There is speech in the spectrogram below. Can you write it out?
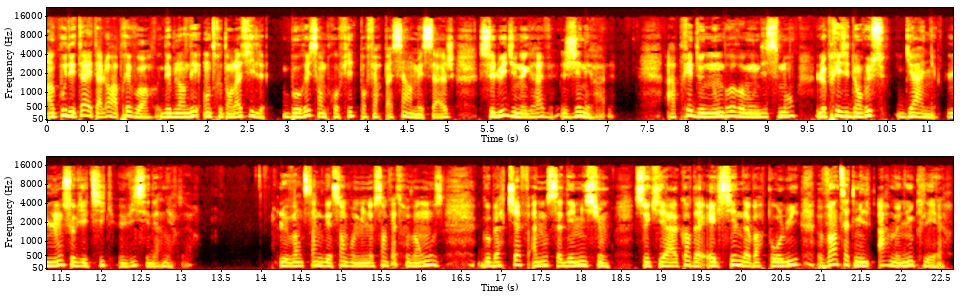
Un coup d'État est alors à prévoir. Des blindés entrent dans la ville. Boris en profite pour faire passer un message, celui d'une grève générale. Après de nombreux rebondissements, le président russe gagne. L'Union soviétique vit ses dernières heures. Le 25 décembre 1991, Gobertchev annonce sa démission, ce qui accorde à Helsinki d'avoir pour lui 27 000 armes nucléaires.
